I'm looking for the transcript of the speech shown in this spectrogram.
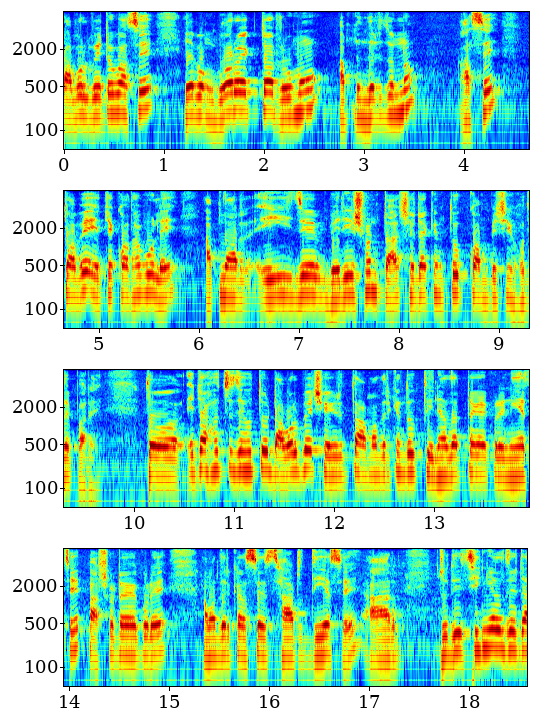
ডাবল বেডও আছে এবং বড় একটা রুমও আপনাদের জন্য আছে। তবে এতে কথা বলে আপনার এই যে ভেরিয়েশনটা, সেটা কিন্তু কম বেশি হতে পারে। তো এটা হচ্ছে যেহেতু ডাবল বেড সেহেতু আমাদের কিন্তু তিন হাজার টাকা করে নিয়েছে, পাঁচশো টাকা করে আমাদের কাছে ছাড় দিয়েছে। আর যদি সিঙ্গেল যেটা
